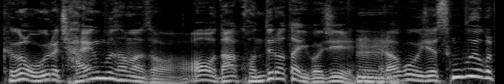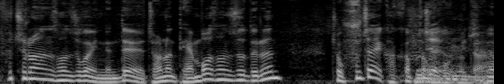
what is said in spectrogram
그걸 오히려 자양분 삼아서 어 나 건드렸다 이거지라고 음. 이제 승부욕을 표출하는 선수가 있는데 저는 덴버 선수들은 좀 후자에 가깝다고. 봅니다. 그러니까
